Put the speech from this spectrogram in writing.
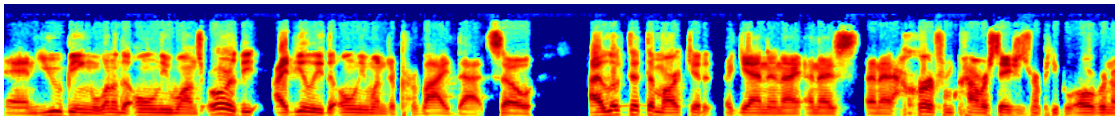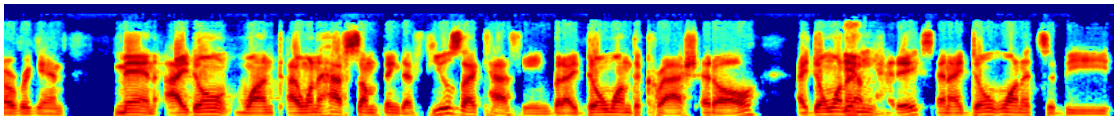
and you being one of the only ones or the ideally the only one to provide that. So i looked at the market again and i and i and i heard from conversations from people over and over again man i don't want i want to have something that feels like caffeine but i don't want the crash at all. I don't want yep. any headaches and i don't want it to be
